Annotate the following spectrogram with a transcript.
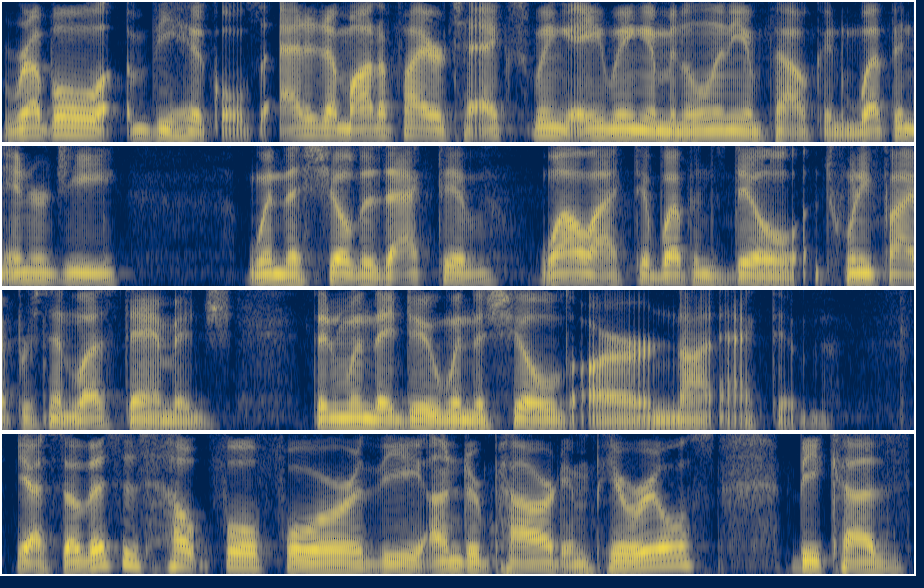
Rebel vehicles added a modifier to X-wing, A-wing, and Millennium Falcon weapon energy when the shield is active, while active, weapons deal 25% less damage than when they do when the shield are not active. Yeah, so this is helpful for the underpowered Imperials because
